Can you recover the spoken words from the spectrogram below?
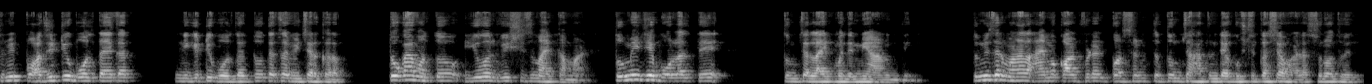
तुम्ही पॉझिटिव्ह बोलताय का निगेटिव्ह बोलताय तो त्याचा विचार करत. तो काय म्हणतो your wish is my command तुम्ही जे बोलाल ते तुमच्या लाईफमध्ये मी आणून देईन. तुम्ही जर म्हणाल I am a confident person तर तुमच्या हातून त्या गोष्टी तशा व्हायला सुरुवात होईल.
